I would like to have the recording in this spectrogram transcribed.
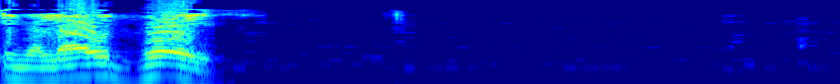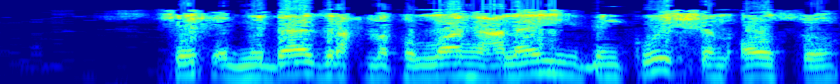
in a loud voice Sheikh Ibn Baz rahmatullahi alayhi been questioned also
